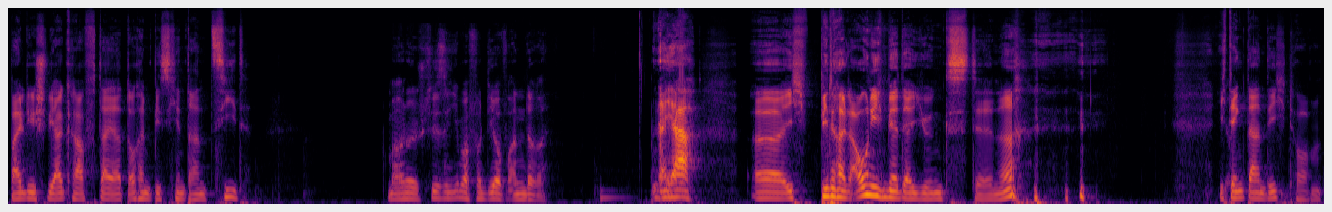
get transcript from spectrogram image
weil die Schwerkraft da ja doch ein bisschen dran zieht. Manuel, schließe nicht immer von dir auf andere. Naja, äh, ich bin halt auch nicht mehr der Jüngste, ne? Ich ja. denke da an dich, Torben.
